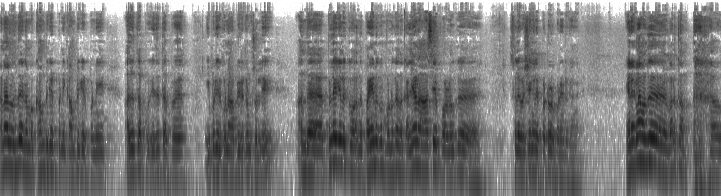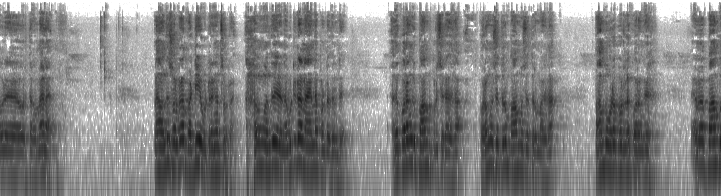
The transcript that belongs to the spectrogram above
ஆனால் வந்து நம்ம காம்ப்ளிகேட் பண்ணி காம்ப்ளிகேட் பண்ணி அது தப்பு இது தப்பு இப்படி இருக்கணும் அப்படி இருக்குன்னு சொல்லி அந்த பிள்ளைகளுக்கும் அந்த பையனுக்கும் பொண்ணுக்கும் அந்த கல்யாணம் ஆசையை போகிற அளவுக்கு சில விஷயங்களை பெற்றோர் பண்ணிகிட்ருக்காங்க இருக்காங்க. எனக்கெல்லாம் வந்து வருத்தம். ஒரு ஒருத்தவங்க மேலே. நான் வந்து சொல்கிறேன் வட்டியை விட்டுருங்கன்னு சொல்கிறேன் அவங்க வந்து நான் விட்டுட்டா நான் என்ன பண்ணுறதுன்ட்டு அது குரங்கு பாம்பு பிடிச்ச கதை தான். குரங்கும் செத்துரும் பாம்பும் செத்துற மாதிரி தான். பாம்பு விட போடல குரங்கு பாம்பு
